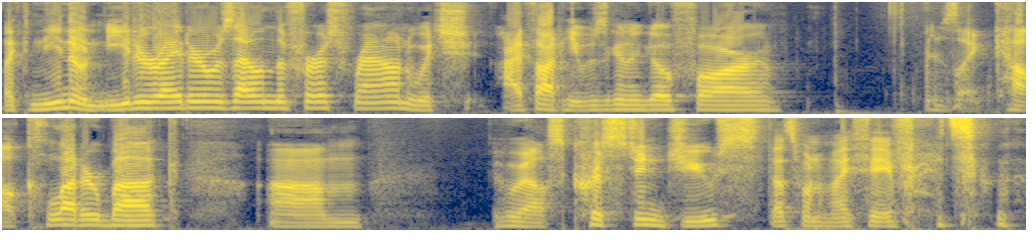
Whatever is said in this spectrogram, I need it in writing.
like Nino Niederreiter was out in the first round, which I thought he was going to go far. It was like Cal Clutterbuck. Um, who else? Christian Djoos. That's one of my favorites.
